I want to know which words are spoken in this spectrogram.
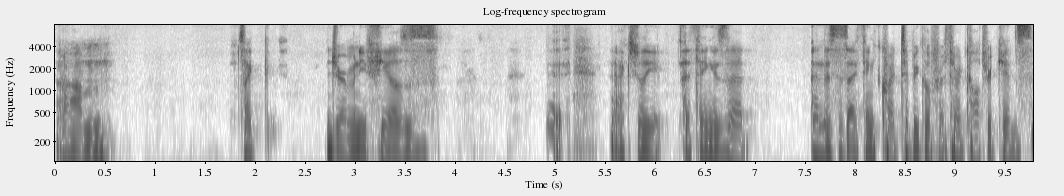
Um, it's like Germany feels. eh, Actually, the thing is that, and this is I think quite typical for third culture kids.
